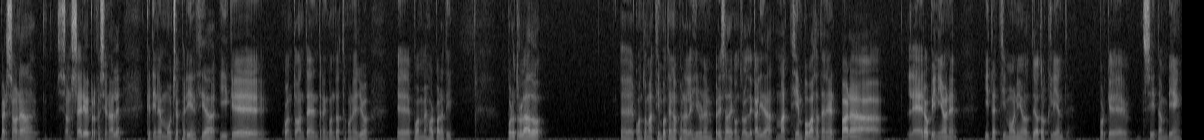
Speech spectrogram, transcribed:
personas, son serios y profesionales que tienen mucha experiencia y que cuanto antes entre en contacto con ellos, eh, pues mejor para ti. Por otro lado, eh, cuanto más tiempo tengas para elegir una empresa de control de calidad, más tiempo vas a tener para leer opiniones y testimonios de otros clientes. Porque sí, también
